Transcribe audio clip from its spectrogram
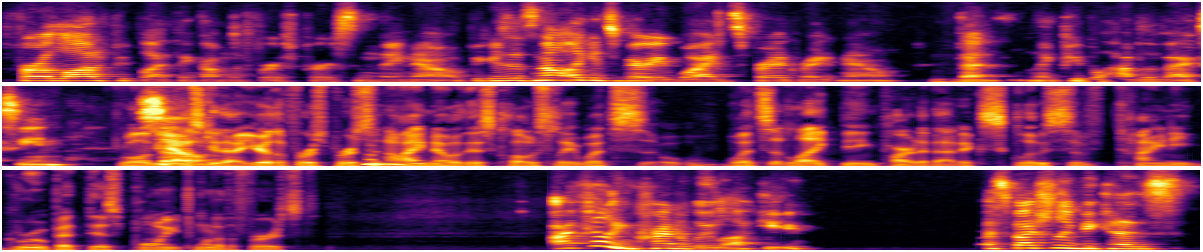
For a lot of people, I think I'm the first person they know because it's not like it's very widespread right now mm-hmm. that like people have the vaccine. Well, let me ask you that. You're the first person mm-hmm. I know this closely. What's what's it like being part of that exclusive tiny group at this point? One of the first. I feel incredibly lucky, especially because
